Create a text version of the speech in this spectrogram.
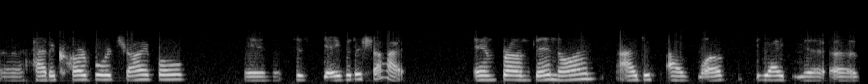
uh, had a cardboard trifold, and just gave it a shot. And from then on, I just I loved the idea of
